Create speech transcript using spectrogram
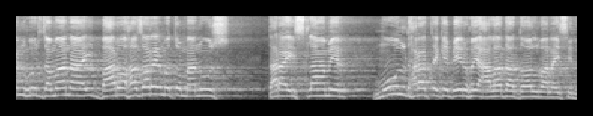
আনহুর জামানায় বারো হাজারের মতো মানুষ তারা ইসলামের মূল ধারা থেকে বের হয়ে আলাদা দল বানাইছিল।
